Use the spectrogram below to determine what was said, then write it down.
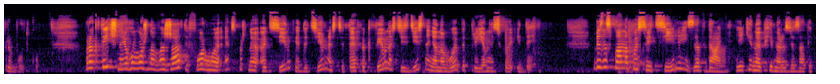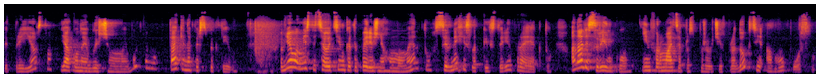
прибутку. Практично його можна вважати формою експертної оцінки доцільності та ефективності здійснення нової підприємницької ідеї. Бізнес-план описує цілі і завдання, які необхідно розв'язати підприємство як у найближчому майбутньому, так і на перспективу. В ньому міститься оцінка теперішнього моменту, сильних і слабких сторін проєкту, аналіз ринку інформація про споживачів продукції або послуг.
